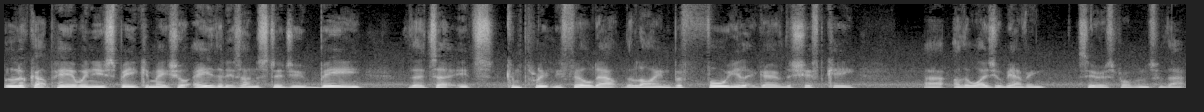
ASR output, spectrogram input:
look up here when you speak and make sure A, that it's understood you, B, that uh, it's completely filled out the line before you let go of the shift key. Uh, otherwise, you'll be having serious problems with that.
